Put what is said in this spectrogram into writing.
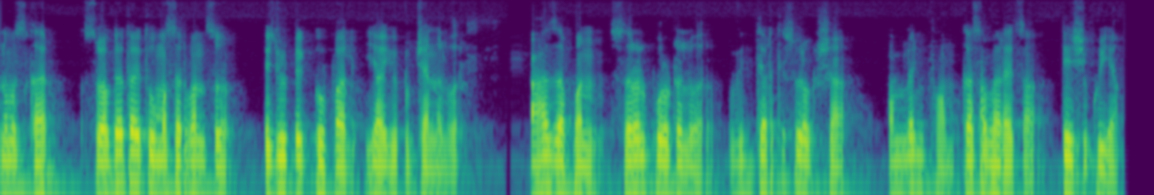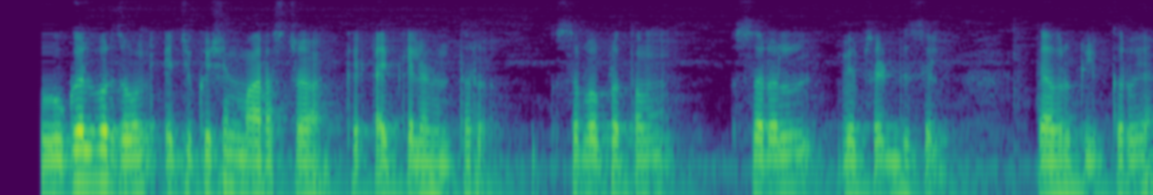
नमस्कार स्वागत आहे तुम्हा सर्वांचं एज्युटेक भोपाल या यूट्यूब चॅनलवर आज आपण सरळ पोर्टलवर विद्यार्थी सुरक्षा ऑनलाईन फॉर्म कसा भरायचा ते शिकूया. गुगलवर जाऊन एज्युकेशन महाराष्ट्र के टाईप केल्यानंतर सर्वप्रथम सरळ वेबसाईट दिसेल. त्यावर क्लिक करूया.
